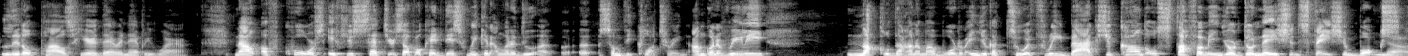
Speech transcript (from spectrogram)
little piles here, there, and everywhere. Now, of course, if you set yourself, okay, this weekend I'm gonna do uh uh some decluttering. I'm gonna really knuckle down on my wardrobe and you got two or three bags you can't all stuff them in your donation station box No.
